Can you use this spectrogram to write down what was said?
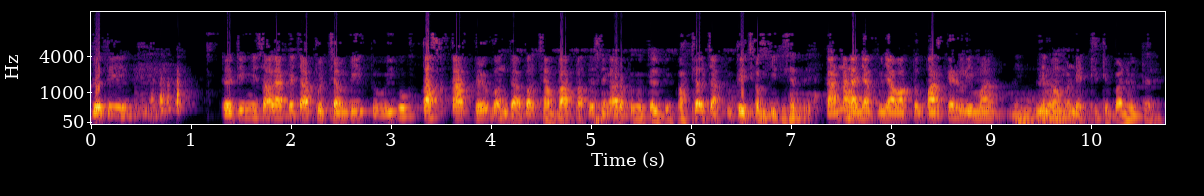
Jadi jadi misalnya apa cabut jam itu, itu tas kabel kon dapat jam 4 terus ngarep hotel itu. Padahal cabutnya jam itu. Karena hanya punya waktu parkir 5 5 menit di depan hotel.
